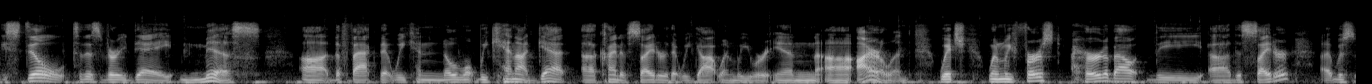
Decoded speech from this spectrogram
we still to this very day miss uh, the fact that we can no we cannot get a kind of cider that we got when we were in uh, Ireland. Which when we first heard about the uh, cider, it was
